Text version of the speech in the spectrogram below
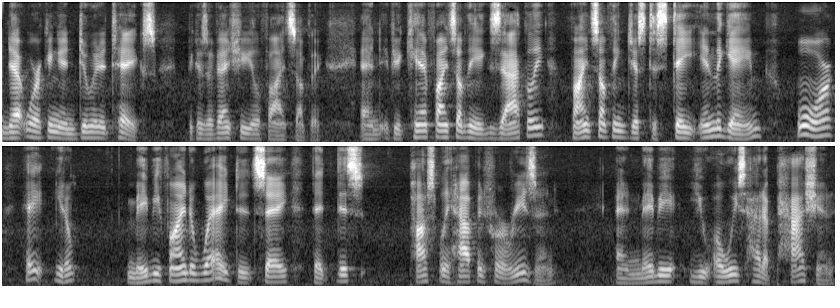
networking, and do what it takes because eventually you'll find something. And if you can't find something exactly, find something just to stay in the game, or hey, you know, maybe find a way to say that this possibly happened for a reason, and maybe you always had a passion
